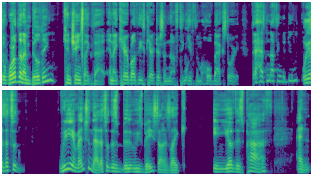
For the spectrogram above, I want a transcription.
the world that I'm building can change like that, and I care about these characters enough to give them a whole backstory that has nothing to do with. Well, yeah, that's what we didn't even mention that. That's what this movie's based on. Is like, in you have this path, and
